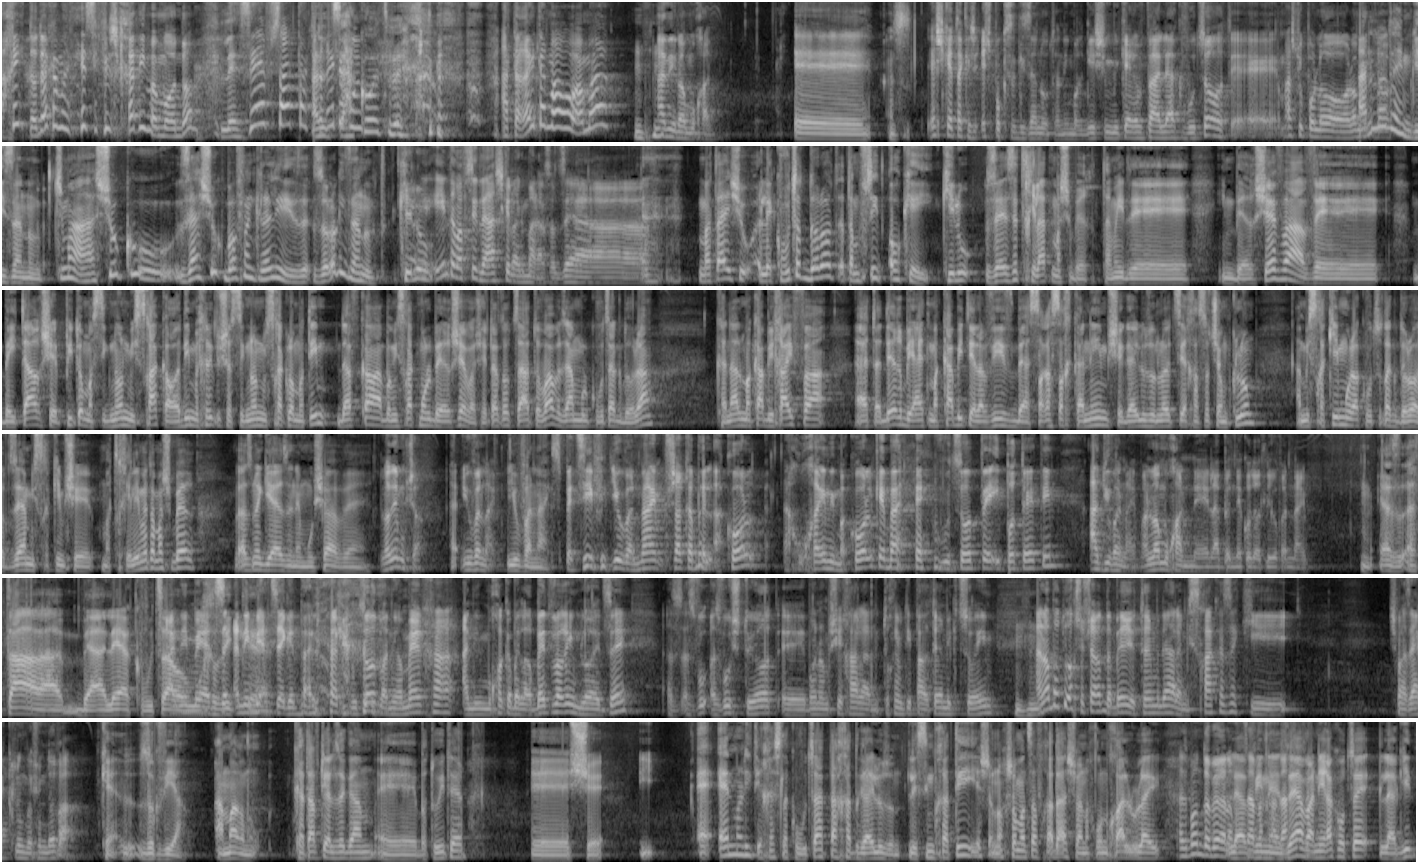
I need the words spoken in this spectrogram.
אחי, אתה יודע כמה כסף השקעתי במועדון? לזה הפסדת? על צעקות ו... אתה ראית מה הוא אמר? אני לא מוכן. אה, אז יש קטע, יש פה קצת גזענות, אני מרגיש מקרב בעלי הקבוצות, אה, משהו פה לא... אני לא יודע אם גזענות. תשמע, השוק הוא... זה השוק באופן כללי, זה- זו לא גזענות. כאילו... אם אתה מפסיד לאשקלון, אין מה לעשות, זה. מתישהו, לקבוצות גדולות אתה מפסיד, אוקיי, כאילו, זה, זה תחילת משבר, תמיד אה, עם באר שבע וביתר שפתאום הסגנון משחק, האוהדים החליטו שהסגנון משחק לא מתאים, דווקא במשחק מול באר שבע, שהייתה תוצאה טובה וזה היה מול קבוצה גדולה, כנ"ל מכבי חיפה, היה את הדרבי, היה את מכבי תל אביב בעשרה שחקנים, שגיא לוזון לא הצליח לעשות שם כלום, המשחקים מול הקבוצות הגדולות, זה המשחקים שמתחילים את המשבר, ואז מגיעה איזה נמושה לא נמושה, יובל נעים. ויובל נעים. ספציפית יובל נעים, אפשר לקבל הכל, אנחנו חיים עם הכל כבעלי קבוצות היפותטיים, עד יובל נעים, אני לא מוכן אה, לאבד נקודות ליובל נעים. אז אתה בעלי הקבוצה, או מחזיק... אני אה, מייצג את בעלי הקבוצות ואני אומר לך, אני מוכן לקבל הרבה דברים, לא את זה. אז עזבו, עזבו שטויות, אה, בוא נמשיך הלאה, ניתוחים טיפה יותר מקצועיים. אני לא בטוח שאפשר לדבר יותר מדי על המשחק הזה, כי... שמע, זה היה כלום ושום דבר. כן, זו גבייה. אמרנו, כתבתי על זה גם אה, בטוויטר, אה, שאין מה להתייחס לקבוצה תחת גיא לוזון. לשמחתי, יש לנו עכשיו מצב חדש ואנחנו נוכל אולי אז בוא נדבר על המצב החדש. זה, אבל אני רק רוצה להגיד,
